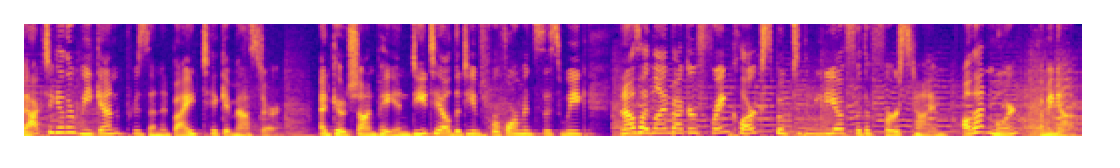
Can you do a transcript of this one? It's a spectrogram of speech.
Back Together Weekend presented by Ticketmaster. Head coach Sean Payton detailed the team's performance this week, and outside linebacker Frank Clark spoke to the media for the first time. All that and more coming up.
